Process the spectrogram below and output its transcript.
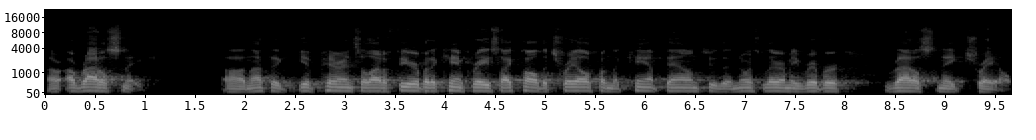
a, a rattlesnake. Uh, not to give parents a lot of fear, but at Camp Grace, I call the trail from the camp down to the North Laramie River Rattlesnake Trail.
